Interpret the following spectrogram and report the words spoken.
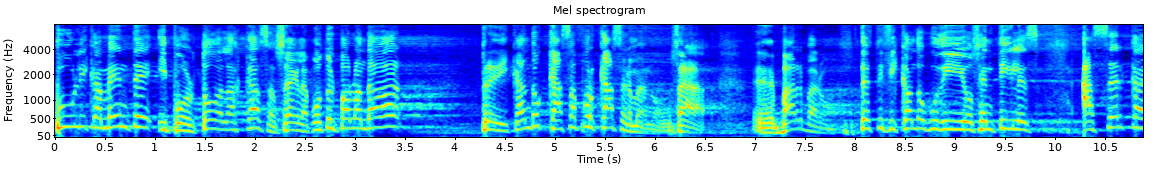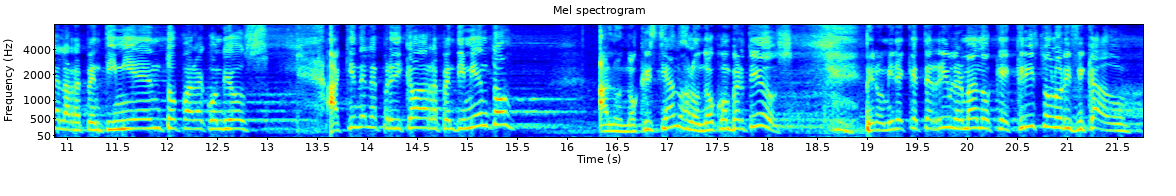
públicamente y por todas las casas. O sea, el apóstol Pablo andaba predicando casa por casa, hermano. O sea, eh, bárbaro, testificando a judíos, gentiles, acerca del arrepentimiento para con Dios. ¿A quiénes les predicaba arrepentimiento? A los no cristianos, a los no convertidos. Pero mire qué terrible, hermano, que Cristo glorificado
